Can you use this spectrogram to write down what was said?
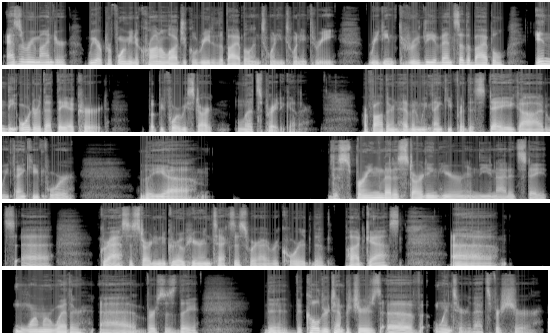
As a reminder, we are performing a chronological read of the Bible in 2023, reading through the events of the Bible in the order that they occurred. But before we start, let's pray together. Our Father in heaven, we thank you for this day, God. We thank you for the uh, the spring that is starting here in the United States. Uh, grass is starting to grow here in Texas, where I record the podcast. Uh, warmer weather uh, versus the the the colder temperatures of winter. That's for sure.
